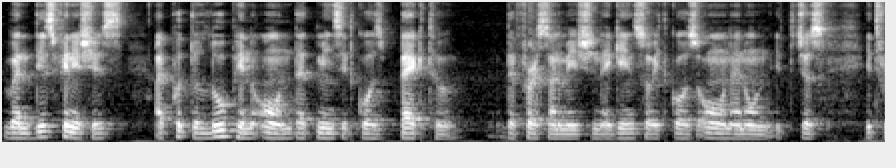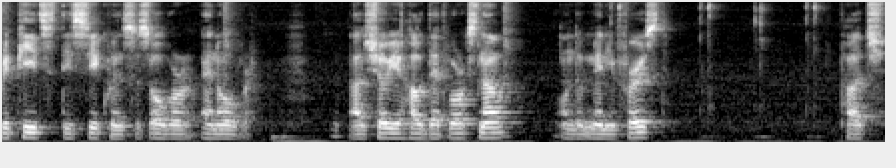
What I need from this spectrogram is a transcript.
when this finishes, I put the looping on. That means it goes back to the first animation again. So it goes on and on. It just it repeats these sequences over and over. I'll show you how that works now on the menu first touch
